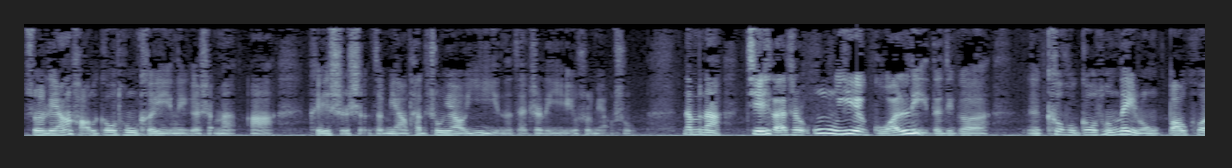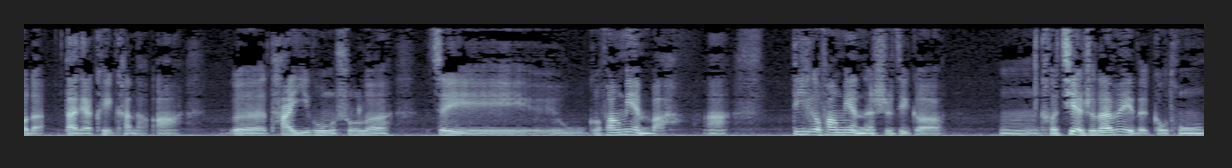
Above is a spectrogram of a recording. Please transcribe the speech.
说良好的沟通可以那个什么啊，可以是什怎么样？它的重要意义呢，在这里也有所描述。那么呢，接下来是物业管理的这个。呃，客户沟通内容包括的，大家可以看到啊，呃，他一共说了这五个方面吧啊。第一个方面呢是这个嗯和建设单位的沟通，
